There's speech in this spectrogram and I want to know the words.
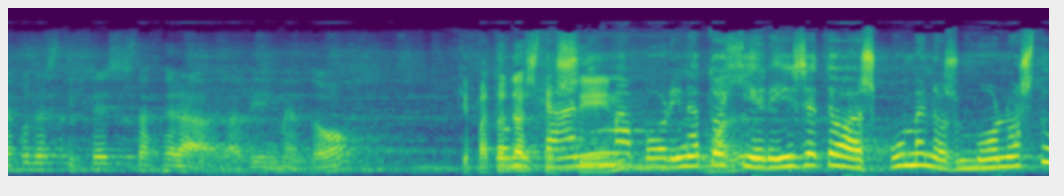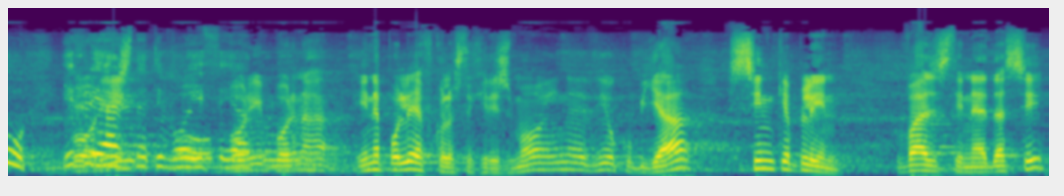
έχοντας τη θέση σταθερά. Δηλαδή είμαι εδώ και Το πατώντας το, συν... μηχάνημα μπορεί να το μόλις- χειρίζεται ο ασκούμενος μόνος του ή Μπορεί- χρειάζεται τη βοήθεια μπορεί, του; μπορεί να, είναι πολύ εύκολο στο χειρισμό. Είναι δύο κουμπιά, συν και πλην. Βάζεις την ένταση.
